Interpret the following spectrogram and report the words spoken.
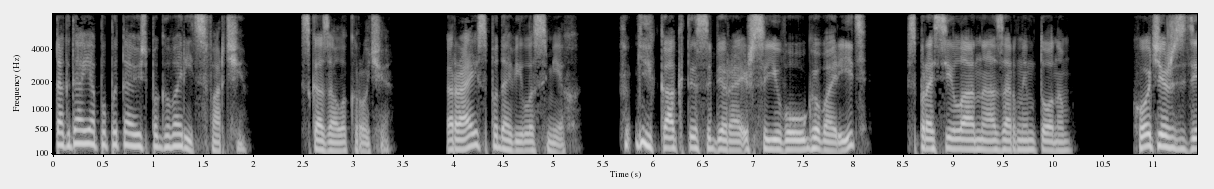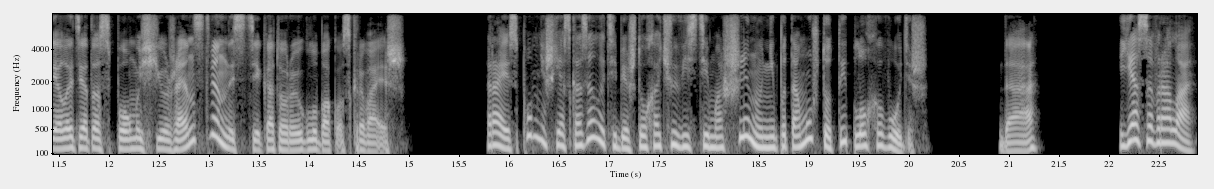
Тогда я попытаюсь поговорить с Фарчи, сказала Кроче. Райс подавила смех. «И как ты собираешься его уговорить?» — спросила она озорным тоном. «Хочешь сделать это с помощью женственности, которую глубоко скрываешь?» «Райс, помнишь, я сказала тебе, что хочу вести машину не потому, что ты плохо водишь? «Да». «Я соврала.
